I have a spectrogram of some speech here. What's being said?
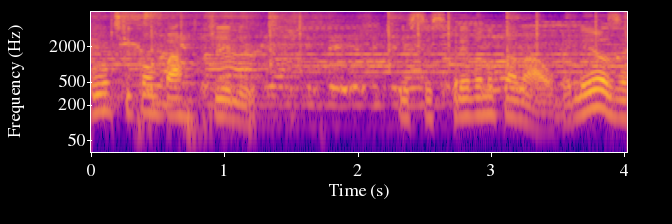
Curte, compartilhe e se inscreva no canal, beleza?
